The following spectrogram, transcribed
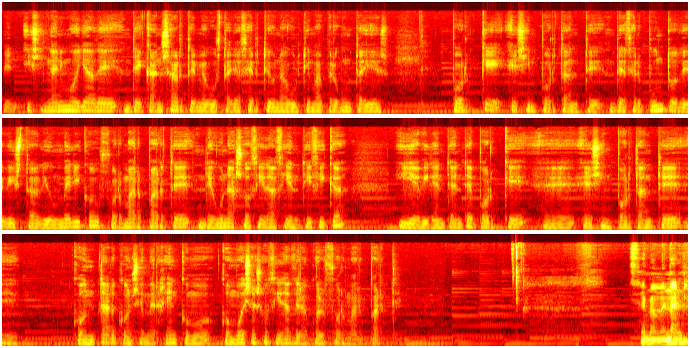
Bien, y sin ánimo ya de cansarte, me gustaría hacerte una última pregunta y es, por qué es importante, desde el punto de vista de un médico, formar parte de una sociedad científica y, evidentemente, por qué eh, es importante eh, contar con Semergen como, como esa sociedad de la cual formar parte. Fenomenal.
